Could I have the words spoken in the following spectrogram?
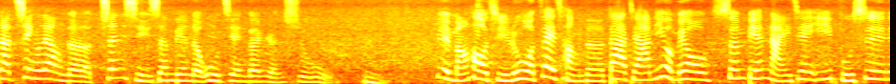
那尽量的珍惜身边的物件跟人事物。嗯，也蛮好奇，如果在场的大家，你有没有身边哪一件衣服是？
